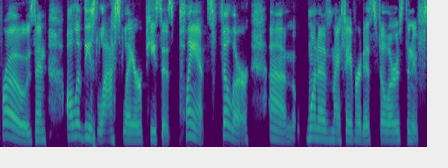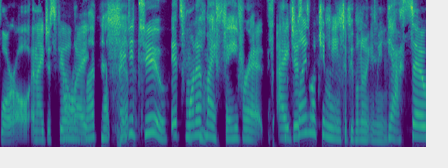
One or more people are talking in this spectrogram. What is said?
throws, and all of these last layer pieces, plants, filler. Um, one of my favorite is fillers, the new floral, and I just feel Oh, like I love that. Tip. I did too. it's one of my favorites. I Explain just what you mean so people know what you mean. yeah. So,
